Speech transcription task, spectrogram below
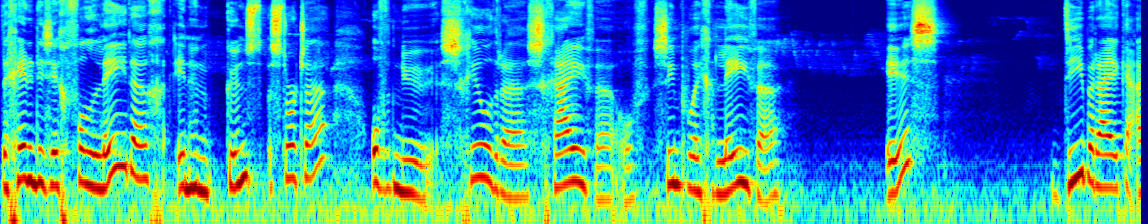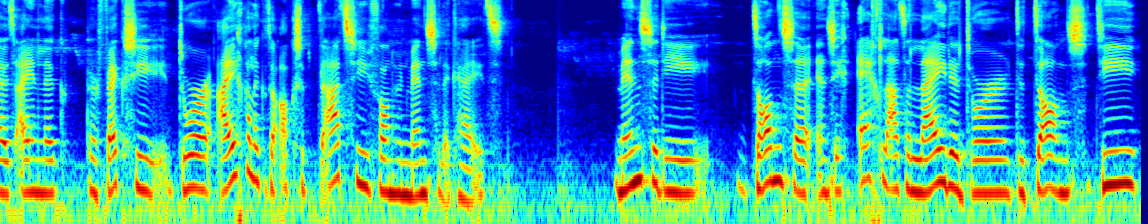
degene die zich volledig in hun kunst storten, of het nu schilderen, schrijven of simpelweg leven is, die bereiken uiteindelijk perfectie door eigenlijk de acceptatie van hun menselijkheid. Mensen die dansen en zich echt laten leiden door de dans, die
